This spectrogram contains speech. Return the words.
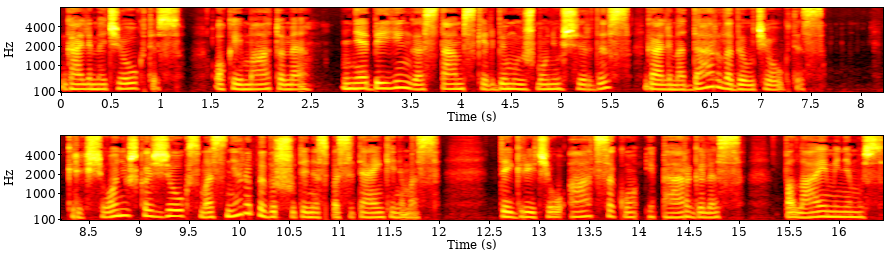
galime džiaugtis, o kai matome nebejingas tam skelbimui žmonių širdis, galime dar labiau džiaugtis. Krikščioniškas džiaugsmas nėra paviršutinis pasitenkinimas, tai greičiau atsako į pergalės, palaiminimus,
